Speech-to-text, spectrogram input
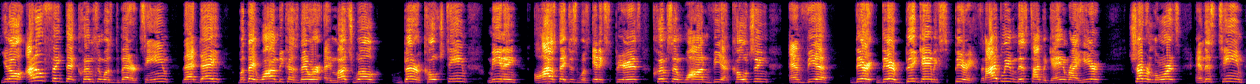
You know, I don't think that Clemson was the better team that day, but they won because they were a much well better coach team, meaning Ohio State just was inexperienced. Clemson won via coaching and via their, their big game experience. And I believe in this type of game right here, Trevor Lawrence and this team,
